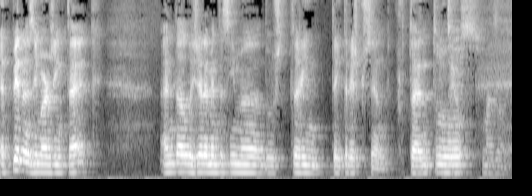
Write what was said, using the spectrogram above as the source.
apenas emerging tech anda ligeiramente acima dos 33%. Portanto, um terço, mais ou menos.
